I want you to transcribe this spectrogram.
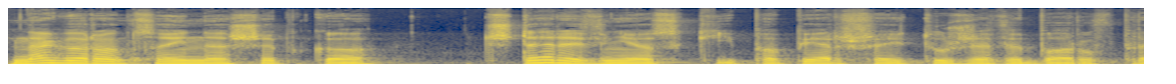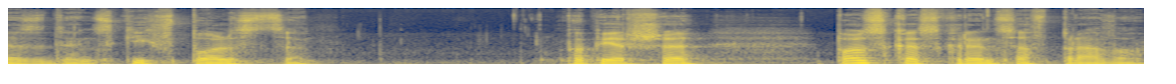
Na gorąco i na szybko cztery wnioski po pierwszej turze wyborów prezydenckich w Polsce. Po pierwsze, Polska skręca w prawo.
